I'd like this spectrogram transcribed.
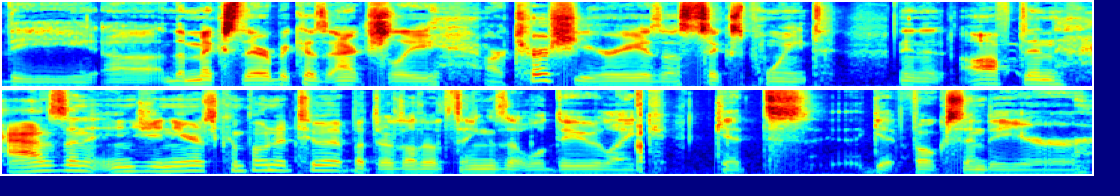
the uh, the mix there because actually our tertiary is a six point and it often has an engineers component to it, but there's other things that we'll do like get get folks into your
